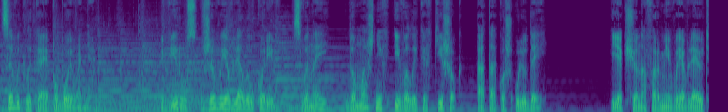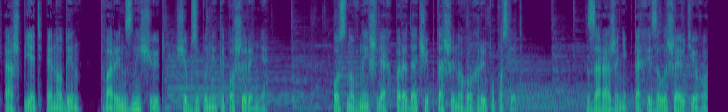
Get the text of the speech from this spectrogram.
це викликає побоювання. Вірус вже виявляли у корів, свиней, домашніх і великих кішок, а також у людей. Якщо на фермі виявляють H5N1, тварин знищують, щоб зупинити поширення. Основний шлях передачі пташиного грипу послід. Заражені птахи залишають його,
